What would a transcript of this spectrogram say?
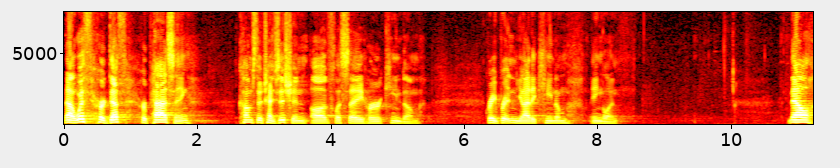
Now, with her death, her passing, comes the transition of, let's say, her kingdom Great Britain, United Kingdom, England. Now,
